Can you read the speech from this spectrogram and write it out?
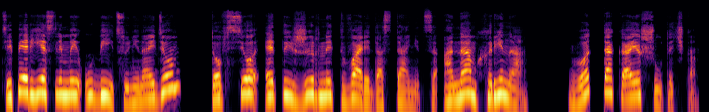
теперь если мы убийцу не найдем, то все этой жирной твари достанется, а нам хрена. Вот такая шуточка. —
